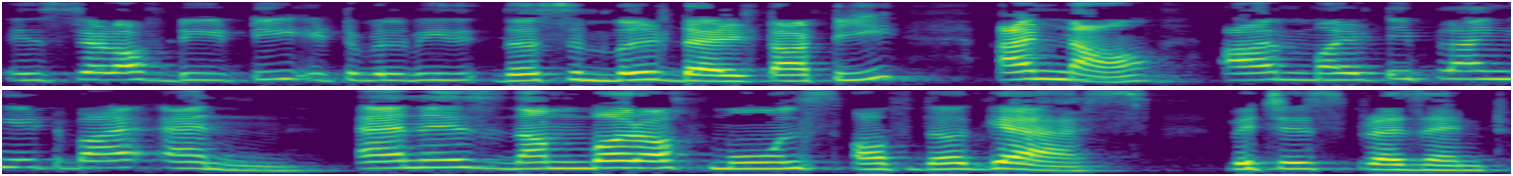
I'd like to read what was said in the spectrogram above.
instead of dt, it will be the symbol delta t. And now I am multiplying it by n. n is number of moles of the gas which is present.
